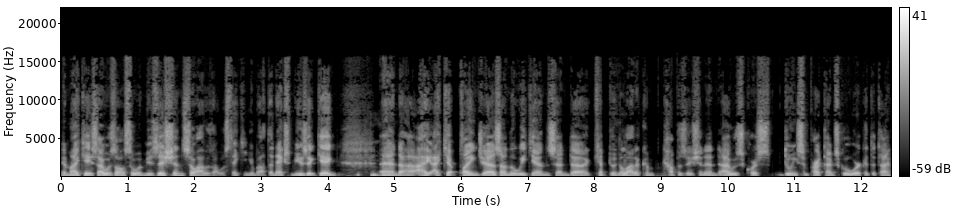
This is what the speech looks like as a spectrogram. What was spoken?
In my case, I was also a musician, so I was always thinking about the next music gig. Mm-hmm. And uh, I, I, kept playing jazz on the weekends and uh, kept doing a mm-hmm. lot of com- composition. And I was, of course, doing some part time school work at the time.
